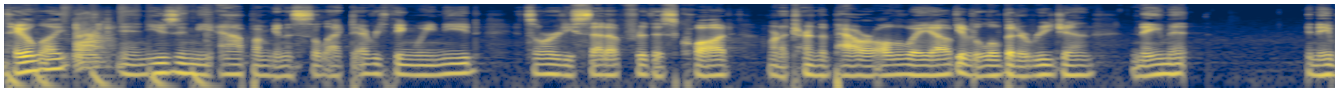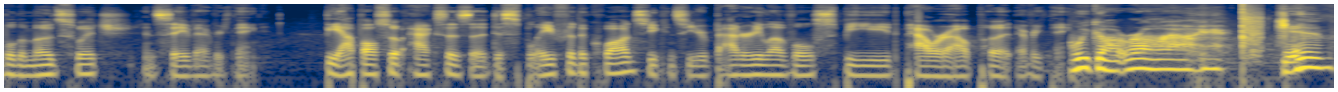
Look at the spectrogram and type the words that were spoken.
tail light, and using the app, I'm gonna select everything we need. It's already set up for this quad. I'm gonna turn the power all the way up, give it a little bit of regen, name it, enable the mode switch, and save everything. The app also acts as a display for the quad so you can see your battery level, speed, power output, everything. We got raw out here. Jim.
